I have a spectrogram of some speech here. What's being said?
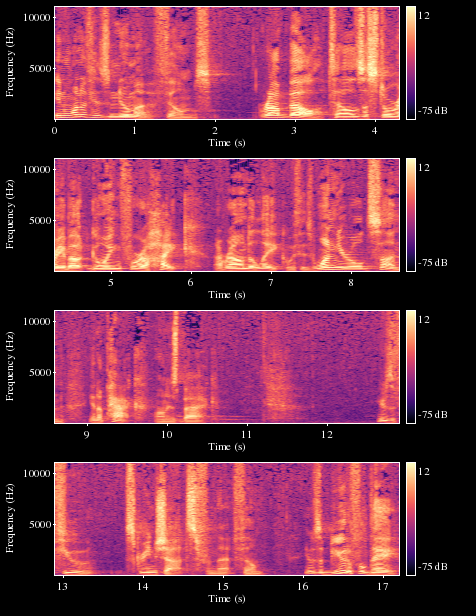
In one of his Nooma films, Rob Bell tells a story about going for a hike around a lake with his one year old son in a pack on his back. Here's a few screenshots from that film. It was a beautiful day.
